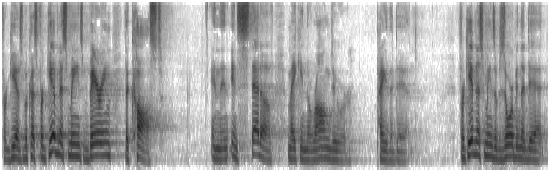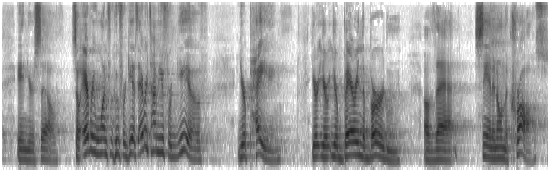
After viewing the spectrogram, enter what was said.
forgives because forgiveness means bearing the cost and then instead of making the wrongdoer pay the debt. Forgiveness means absorbing the debt in yourself. So, everyone who forgives, every time you forgive, you're paying, you're, you're, you're bearing the burden of that sin. And on the cross,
